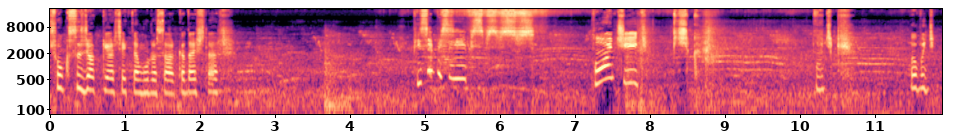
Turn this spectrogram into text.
Çok sıcak gerçekten burası arkadaşlar. Pisi pisi pis pis pis. Ponçik. Pişik. Babacık. Babacık.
